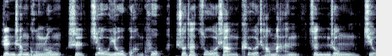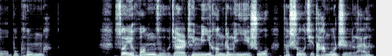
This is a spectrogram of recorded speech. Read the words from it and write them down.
人称孔融是交友广阔，说他座上客常满，樽中酒不空嘛。所以黄祖今儿听祢衡这么一说，他竖起大拇指来了，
